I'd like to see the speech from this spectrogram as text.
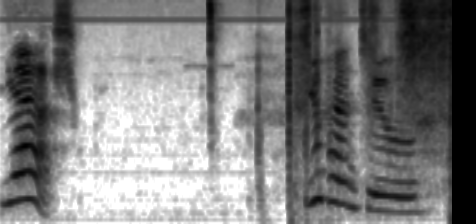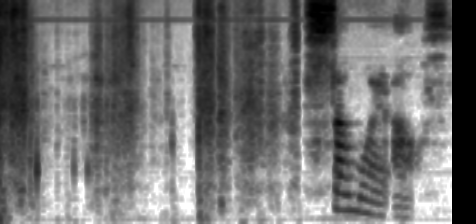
Yes. You can do somewhere else.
